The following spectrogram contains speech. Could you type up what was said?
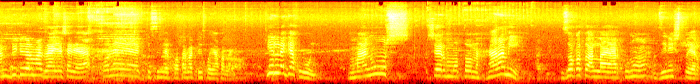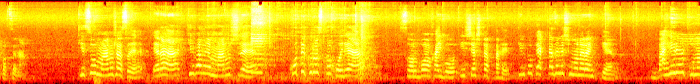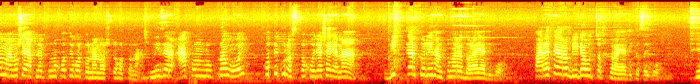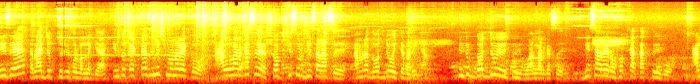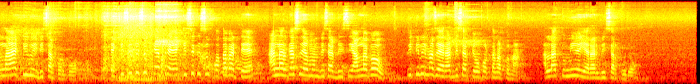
আমি ভিডিওর মাঝে এসারিয়া অনেক কিসিমের কথাবার্তি কইয়া ফেলাই। কি লাগিয়া কই? মানুষের মতন হারামি জগত আল্লাহ আর কোনো জিনিস তৈয়ার করছে না। কিছু মানুষ আছে, এরা কীভাবে মানুষরে ক্ষতিগ্রস্ত কইরা চলব, খাইব ই চেষ্টার তাহে। কিন্তু একটা জিনিস মনে রাখেন বাহিরের কোনো মানুষে আপনার কোনো ক্ষতি করতো না, নষ্ট করতো না। নিজের আপন লোকরাও ওই ক্ষতিগ্রস্ত কইরা সাইরা না, ভিক্ষার তলি হান তোমারে ধরাইয়া দিব। পারেতে আরও বিডা উচ্চত করাইয়া দিতে চাইব। নিজে রাজ্য তৈরি করবার লাগিয়া। কিন্তু একটা জিনিস মনে রাখো, আল্লাহর কাছে সব কিছুর বিচার আছে, আমরা ধৈর্য হইতে পারি না। কিন্তু ধৈর্য হইতে হইব আল্লাহর কাছে। বিচারের হক্কা থাকতে হইব আল্লাহ কি হই বিচার করব। তে কিছু কিছু ক্ষেত্রে, কিছু কিছু কথা কথাবার্তে আল্লাহর কাছে এমন বিচার দিছি, আল্লাহ গো, পৃথিবীর মাঝে এরার বিচার কেউ করতে পারতো না। আল্লাহ তুমিও এরার বিচার করো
